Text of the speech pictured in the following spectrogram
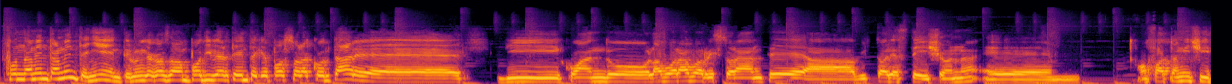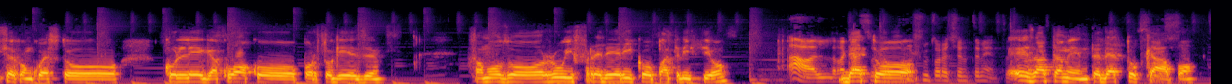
fondamentalmente niente. L'unica cosa un po' divertente che posso raccontare è di quando lavoravo al ristorante a Victoria Station e ho fatto amicizia con questo collega cuoco portoghese, famoso Rui Frederico Patrizio. Ah, il ragazzo detto... che ho conosciuto recentemente. Esattamente, detto sì, capo. Sì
